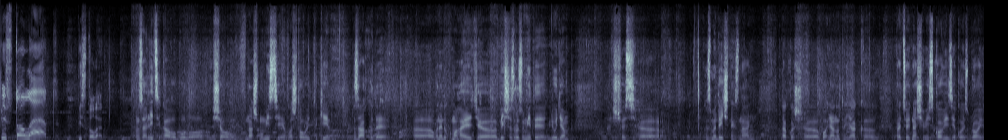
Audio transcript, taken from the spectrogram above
Пістолет. Пістолет. Взагалі цікаво було, що в нашому місті влаштовують такі заходи. Е, Вони допомагають е, більше зрозуміти людям щось з медичних знань, також поглянути, як працюють наші військові, з якою зброєю.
